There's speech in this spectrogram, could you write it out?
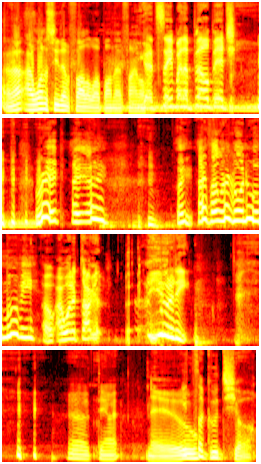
And I, I want to see them follow up on that final. Got saved by the bell, bitch. Rick, I, I, I, I thought we were going to a movie. Oh, I want to talk Unity. oh, damn it. No. It's a good show.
